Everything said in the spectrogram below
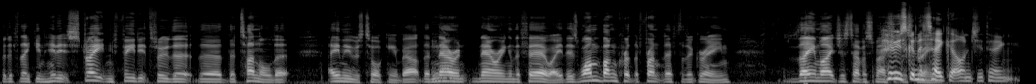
but if they can hit it straight and feed it through the, the, the tunnel that Amy was talking about, the narrow, narrowing of the fairway, there's one bunker at the front left of the green. They might just have a smash. Who's going to take it on, do you think?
